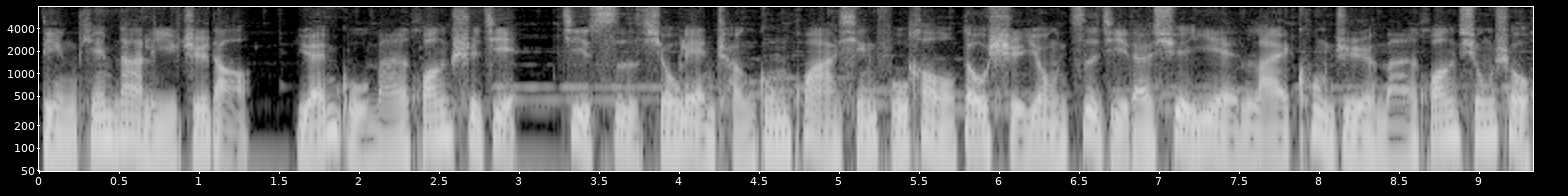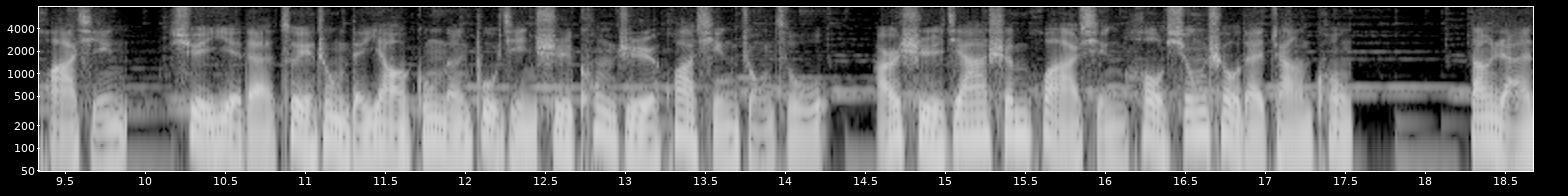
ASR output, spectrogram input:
顶天那里知道，远古蛮荒世界祭祀修炼成功化形符后，都使用自己的血液来控制蛮荒凶兽化形。血液的最重的要功能不仅是控制化形种族，而是加深化形后凶兽的掌控。当然，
